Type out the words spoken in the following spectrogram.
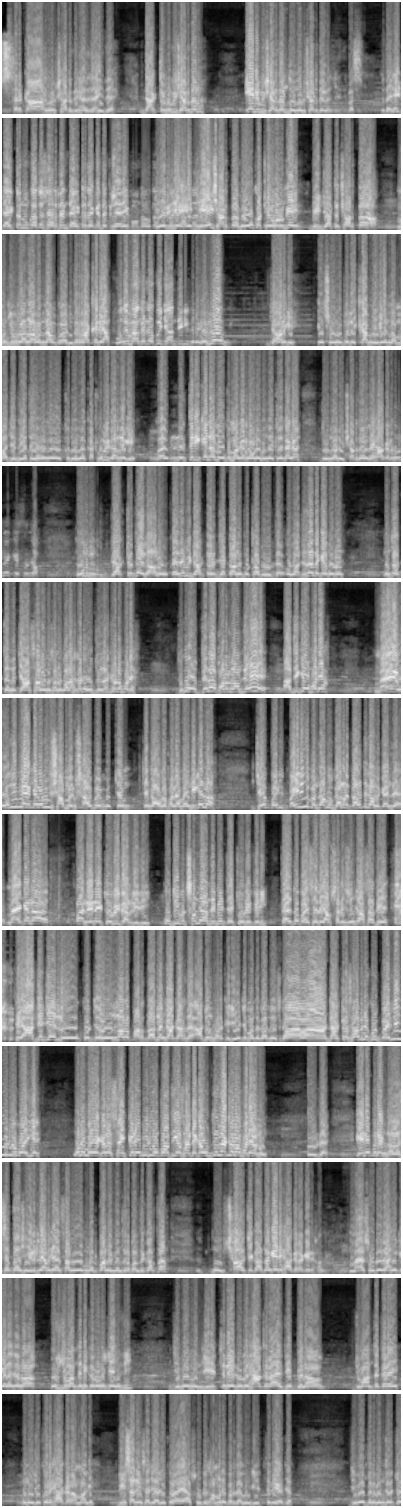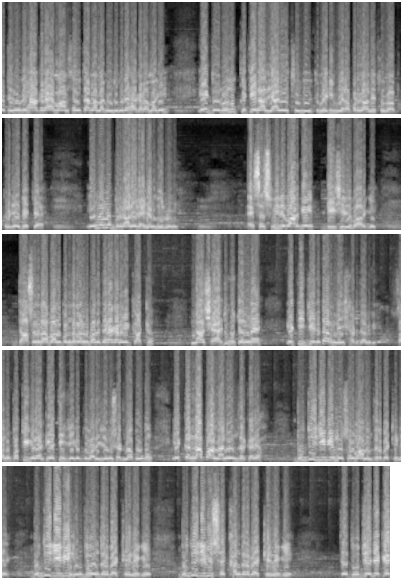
ਸਰਕਾਰ ਨੂੰ ਛੱਡ ਦੇਣਾ ਚਾਹੀਦਾ ਹੈ। ਡਾਕਟਰ ਨੂੰ ਵੀ ਛੱਡ ਦੇਣਾ ਇਹਨੂੰ ਵੀ ਛੱਡ ਦੇਣਾ ਦੋਨੋਂ ਨੂੰ ਛੱਡ ਦੇਣਾ ਚਾਹੀਦਾ ਬਸ। ਨਹੀਂ। ਡਾਕਟਰ ਨੂੰ ਕਾਹਤੋਂ ਛੱਡ ਦੇਣ? ਡਾਕਟਰ ਤਾਂ ਕਹਿੰਦਾ ਖਿਲਾਰੀ ਪਾਉਂਦਾ ਉਹ ਤਾਂ ਫਿਰ ਜੇ ਜੇ ਛੱਡਤਾ ਫਿਰ ਉਹ ਇਕੱਠੇ ਹੋਣਗੇ ਵੀ ਜੱਟ ਛੱਡਤਾ ਮਨਜ਼ੂਰਾਂ ਦਾ ਬੰਦਾ ਅੰਦਰ ਰੱਖ ਲਿਆ। ਉਹਦੇ ਮਗਰ ਤਾਂ ਕੋਈ ਜਾਂਦੀ ਨਹੀਂ ਫਿਰ ਉਹਨਾਂ ਜਾਣਗੇ। ਇਹ ਸੋਨੂੰ ਭੁਲੇਖਾ ਮੇਰੀਆਂ ਲੰਮਾ ਜਿੰਦੀਆਂ ਤੇ ਜਾਣਗੇ ਇੱਕ ਦੋਨੋਂ ਇਕੱਠੋ ਵੀ ਕਰਨਗੇ। ਤਰੀਕੇ ਨਾਲ ਲੋਕ ਮਗਰ ਲਾਉਣੇ ਹੁੰਦੇ ਕਿਹਨਾਂ ਦੋਨਾਂ ਨੂੰ ਛੱਡ ਦੇਣ ਰਿਹਾ ਕਰਨ। ਹੁਣ ਡਾਕਟਰ ਤੇ ਲਾ ਲਓ ਕਹਿੰਦੇ ਵੀ ਡਾਕਟਰ ਜੱਟਾਂ ਨੂੰ ਪੁੱਠਾ ਬੋਲਦਾ ਉਹ ਅੱਜ ਦਾ ਲੱਗਿਆ ਬੋਲਣ। ਹੁਣ ਤਾਂ ਤਿੰਨ ਚਾਰ ਸਾਲ ਹੋ ਗਏ ਸਾਨੂੰ ਗਾਲਾਂ ਕੱਢ ਉਦੋਂ ਦਾ ਕਿਉਂ ਨਾ ਫੜਿਆ? ਦੇਖੋ ਉਦੋਂ ਦਾ ਫੜ ਲਾਂਦੇ ਅੱਜ ਕਿਉਂ ਫੜਿਆ? ਮੈਂ ਉਹਦੀ ਵੀ ਮੈਂ ਕਹਿੰਦਾ ਵੀ ਸ਼ਾਮ ਸ਼ਾਮ ਚੰਗਾ ਹੋ ਗਿਆ ਫੜਿਆ, ਮੈਂ ਨਹੀਂ ਕਹਿੰਦਾ। ਜੇ ਪਹਿਲੀ ਬੰਦਾ ਕੋਈ ਗੱਲ ਗਲਤ ਗੱਲ ਕਹਿੰਦਾ ਮੈਂ ਕਹਿੰਦਾ ਭਾਨੇ ਨੇ ਚੋਰੀ ਕਰ ਲਈ ਦੀ, ਉਹਦੀ ਸਮਝਾਉਂਦੇ ਵੀ ਤੇ ਚੋਰੀ ਕਰੀ, ਤਾਂ ਇਹ ਤੋਂ ਪੈਸੇ ਲਈ ਅਫਸਰ ਨਹੀਂ ਸਮਝਾ ਸਕਦੇ ਤੇ ਅੱਜ ਜੇ ਲੋਕ ਜੋ ਉਹਨਾਂ ਦਾ ਪਰਦਾ ਨੰਗਾ ਕਰਦਾ, ਅੱਜ ਉਹ ਫੜ ਕੇ ਜੇਲ੍ਹ ਚ ਬੰਦ ਕਰ ਦਿਓ। ਡਾਕਟਰ ਸਾਹਿਬ ਨੇ ਕੋਈ ਪਹਿਲੀ ਵੀਡੀਓ ਪਾਈ ਹੈ? ਉਹਨੇ ਮੈਂ ਕਹਿੰਦਾ ਸੈਂਕੜੇ ਵੀਡੀਓ ਪਾਤੀਆਂ ਸਾਡੇ ਕੋਲ ਉਦੋਂ ਦਾ ਕਿਉਂ ਫੜਿਆ ਉਹਨੂੰ। ਬੋਲਦਾ ਇਹਨੇ ਭਰਿੰਡਾ ਦਾ ਸੱਤਾ ਛੇੜ ਲਿਆ, ਫਿਰ ਸਾਨੂੰ ਅੰਦਰ ਭਾਨੇ ਮੰਦਰ ਬੰਦ ਕਰਤਾ ਛਾਲ ਚਕਾ ਦਾਂਗੇ, ਰਿਹਾ ਕਰਾ ਕੇ ਰਹਾਂਗੇ ਮੈਂ ਤੁਹਾਡੇ ਰਾਹੀਂ ਕਹਿਣਾ ਚਾਹੁੰਦਾ, ਕੋਈ ਜ਼ਮਾਨਤ ਨਹੀਂ ਕਰਾਉਣੀ ਚਾਹੀਦੀ। ਜਿਵੇਂ ਮਨਜੀਤ ਨੇ ਰਿਹਾ ਕਰਾਇਆ ਸੀ ਬਿਨਾ ਜ਼ਮਾਨਤ ਕਰਾਏ, ਉਹਨੂੰ ਜੋ ਰਿਹਾ ਕਰਾਵਾਂਗੇ। 20 ਦੀ ਸਜ਼ਾ ਜੋ ਕਰਾਇਆ ਤੁਹਾਡੇ ਸਾਹਮਣੇ ਫਿਰਦਾ ਮਨਜੀਤ ਨੇ ਅੱਜ। ਜਿਵੇਂ ਬਲਵਿੰਦਰ ਝੋਟੇ ਨੂੰ ਰਿਹਾ ਕਰਾਇਆ, ਮਾਨਸਾ ਵੀ ਧਰਨਾ ਲੱਗੂ ਜੋ ਰਿਹਾ ਕਰਾਵਾਂਗੇ। ਇਹ ਦੋਨੋਂ ਨੂੰ ਕਿਤੇ ਨਾਲ ਜਾਣ ਇੱਥੋਂ ਦੀ ਕਮੇਟੀ ਮੇਰਾ ਪ੍ਰਧਾਨ ਇੱਥੋਂ ਦਾ ਕਮੇਟੀ ਦੇ ਵਿੱਚ ਹੈ। ਇਹਨਾਂ ਨੂੰ ਬਰਨਾਲੇ ਲੈ ਜਾਣ ਦੋਨੋਂ ਨੂੰ। ਐਸਐਸਪੀ ਦੇ ਬਾਹਰ ਗਏ ਡੀਸੀ ਦੇ ਬਾਹਰ ਗਏ। 10 ਦਿਨਾਂ ਬਾਅਦ 15 ਦਿਨਾਂ ਬਾਅਦ ਕਰਿਆ ਕਰਾਂਗੇ ਇਕੱਠ। ਨਾ ਸ਼ਹਿਰ 'ਚ ਕੋਈ ਚੱਲਣਾ ਇਹ ਤੀਜੇ ਕੁ ਧਰਨੇ ਹੀ ਛੱਡ ਦੇਣਗੇ ਸਾਨੂੰ ਪੱਕੀ ਗਾਰੰਟੀ ਹੈ, ਤੀਜੇ ਕੁ ਦੁਬਾਰੀ ਜਿਹਨੂੰ ਛੱਡਣਾ ਪਊਗਾ, ਇਹ ਕੱਲਾ ਭਾਨਾ ਨਹੀਂ ਅੰਦਰ ਕਰਿਆ। ਬੁੱਧੀਜੀਵੀ ਮੁਸਲਮਾਨ ਅੰਦਰ ਬੈਠੇ ਨੇ, ਬੁੱਧੀਜੀਵੀ ਹਿੰਦੂ ਅੰਦਰ ਬੈਠੇ ਨੇਗੇ, ਬੁੱਧੀਜੀਵੀ ਸਿੱਖ ਅੰਦਰ ਬੈਠੇ ਨੇਗੇ। ਤੇ ਦੂਜੇ ਜੇ ਕਹਿ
